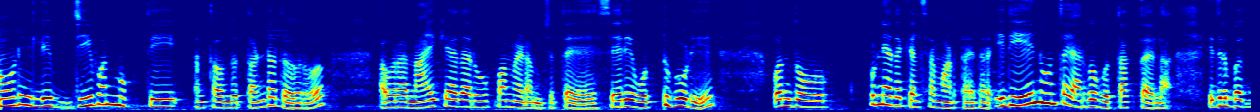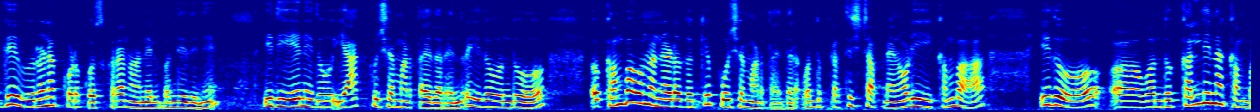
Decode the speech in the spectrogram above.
ನೋಡಿ ಇಲ್ಲಿ ಜೀವನ್ ಮುಕ್ತಿ ಅಂತ ಒಂದು ತಂಡದವರು ಅವರ ನಾಯಕಿಯಾದ ರೂಪಾ ಮೇಡಮ್ ಜೊತೆ ಸೇರಿ ಒಟ್ಟುಗೂಡಿ ಒಂದು ಪುಣ್ಯದ ಕೆಲಸ ಮಾಡ್ತಾ ಇದ್ದಾರೆ. ಇದು ಏನು ಅಂತ ಯಾರಿಗೂ ಗೊತ್ತಾಗ್ತಾ ಇಲ್ಲ. ಇದ್ರ ಬಗ್ಗೆ ವಿವರಣೆ ಕೊಡೋಕ್ಕೋಸ್ಕರ ನಾನಿಲ್ಲಿ ಬಂದಿದ್ದೀನಿ. ಇದು ಏನಿದು, ಯಾಕೆ ಪೂಜೆ ಮಾಡ್ತಾ ಇದ್ದಾರೆ ಅಂದರೆ ಇದು ಒಂದು ಕಂಬವನ್ನು ನೆಡೋದಕ್ಕೆ ಪೂಜೆ ಮಾಡ್ತಾ ಇದ್ದಾರೆ. ಒಂದು ಪ್ರತಿಷ್ಠಾಪನೆ. ನೋಡಿ ಈ ಕಂಬ ಇದು ಒಂದು ಕಲ್ಲಿನ ಕಂಬ.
